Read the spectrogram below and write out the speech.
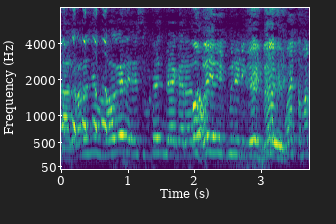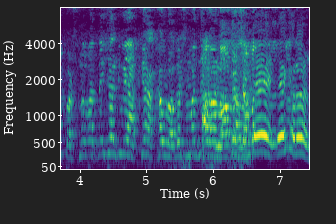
લાલબાનો જે vlog હે ને એ shoot જ મેં કર્યો હતો. ભાઈ એક મિનિટ એક મિનિટ. ભાઈ તમારી પર્સનલ વાત નહીં ચાલતી હોય. આખે આખા વ્લોગર સમાજ આ બ્લોગર સમાજ એ એ કરણ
